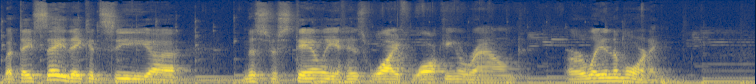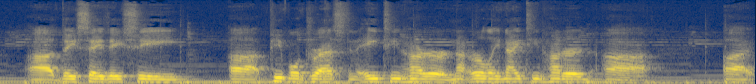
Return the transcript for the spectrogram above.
But they say they could see uh, Mr. Stanley and his wife walking around early in the morning. Uh, they say they see uh, people dressed in 1800 or not early 1900 uh, uh,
